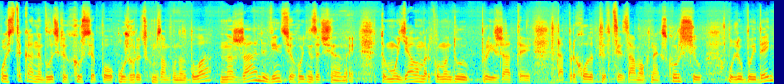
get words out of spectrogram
Ось така невеличка екскурсія по Ужгородському замку у нас була. На жаль, він сьогодні зачинений. Тому я вам рекомендую приїжджати та приходити в цей замок на екскурсію у будь-який день,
